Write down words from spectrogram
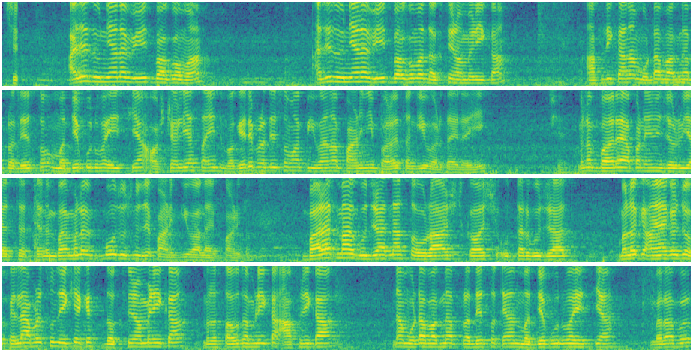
છે. આજે દુનિયાના વિવિધ ભાગોમાં, આજે દુનિયાના વિવિધ ભાગોમાં દક્ષિણ અમેરિકા આફ્રિકાના મોટાભાગના પ્રદેશો, મધ્ય પૂર્વ એશિયા, ઓસ્ટ્રેલિયા સહિત વગેરે પ્રદેશોમાં પીવાના પાણીની ભારે તંગી વર્તાઈ રહી છે. મતલબ ભારે આપણને એની જરૂરિયાત છે અત્યારે. ભાઈ મતલબ બહુ જ ઓછું છે પાણી પીવાલાયક પાણી તો. ભારતમાં ગુજરાતના સૌરાષ્ટ્ર, કચ્છ, ઉત્તર ગુજરાત, મતલબ કે અહીંયા આગળ જો, પહેલાં આપણે શું દેખીએ કે દક્ષિણ અમેરિકા, મતલબ સાઉથ અમેરિકા, આફ્રિકાના મોટાભાગના પ્રદેશો ત્યાં મધ્ય પૂર્વ એશિયા, બરાબર?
